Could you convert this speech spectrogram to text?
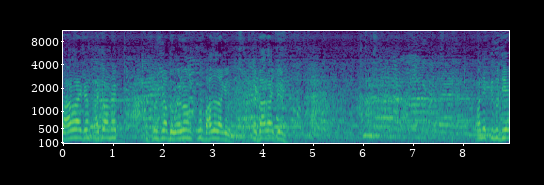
বারো আইটেম খাইতে অনেক সুস্বাদু এবং খুব ভালো লাগে এই বারো আইটেম। অনেক কিছু দিয়ে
